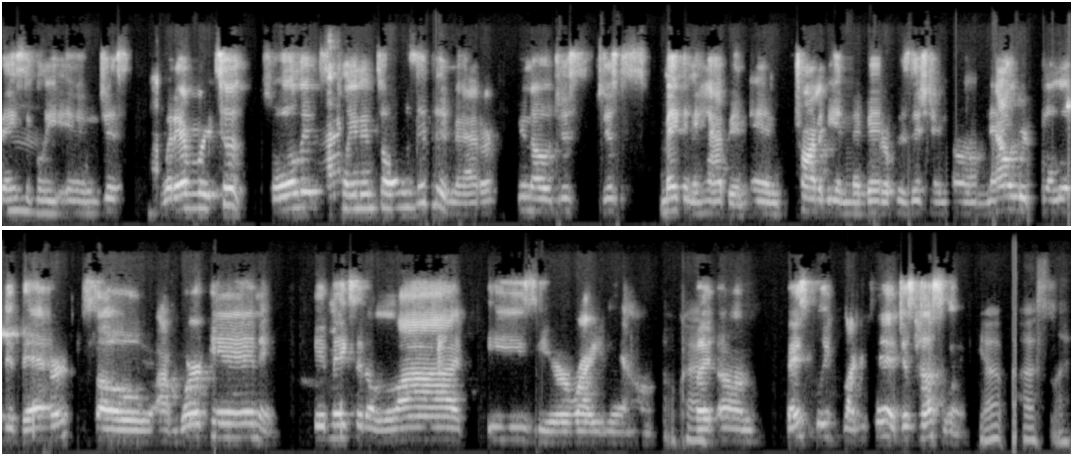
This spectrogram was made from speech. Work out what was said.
basically, and just whatever it took, toilets, cleaning toilets, it didn't matter. You know, just just making it happen and trying to be in a better position. Um, now we're doing a little bit better, so I'm working, and it makes it a lot easier right now. Okay. But um, basically, like I said, just hustling. Yep, hustling.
